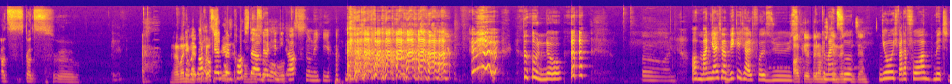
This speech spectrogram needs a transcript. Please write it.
Ganz, ganz. Äh, Wenn man die Aber er war bisher nur aufspielt. Imposter und er kennt die. Tasks noch nicht hier. oh no. Oh Mann. Oh Mann, ja, ich war wirklich halt voll süß. Okay, bin Ich am hab gemeint den so- sehen. Jo, ich war davor mit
